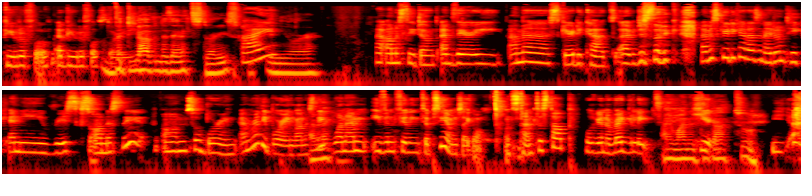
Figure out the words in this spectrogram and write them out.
beautiful. A beautiful story. But do you have Zenith stories I in your? I honestly don't. I'm very I'm a scaredy cat. I'm just like I'm a scaredy cat as and I don't take any risks, honestly. Oh, I'm so boring. I'm really boring, honestly. like- when I'm even feeling tipsy, I'm just like, oh, it's time to stop. We're gonna regulate. I want to do that too. Yeah.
